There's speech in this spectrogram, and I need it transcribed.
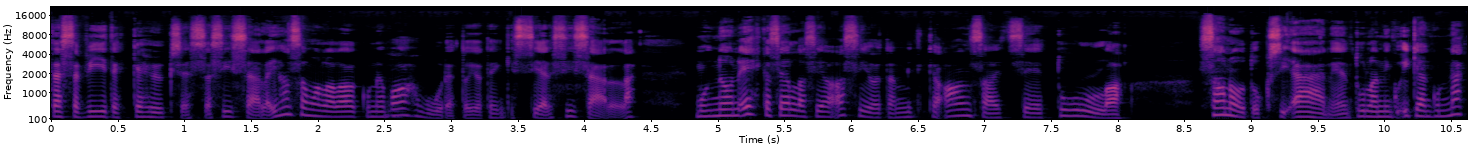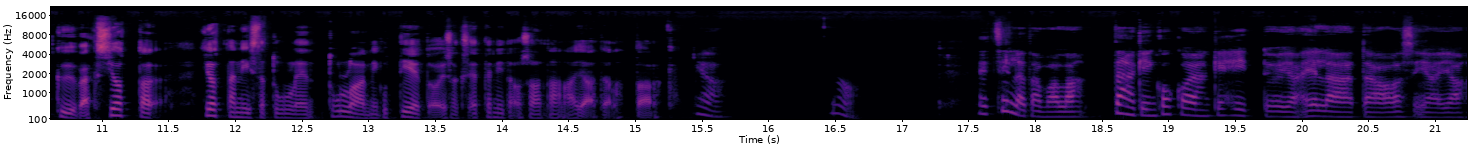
tässä viitekehyksessä sisällä. Ihan samalla lailla kuin ne mm. vahvuudet on jotenkin siellä sisällä. Mutta ne on ehkä sellaisia asioita, mitkä ansaitsee tulla sanotuksi ääneen, tulla niin kuin ikään kuin näkyväksi, jotta, jotta niistä tulleen, tullaan niin kuin tietoiseksi, että niitä osataan ajatella tarkemmin. Joo. Joo. Et sillä tavalla tämäkin koko ajan kehittyy ja elää tämä asia ja,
